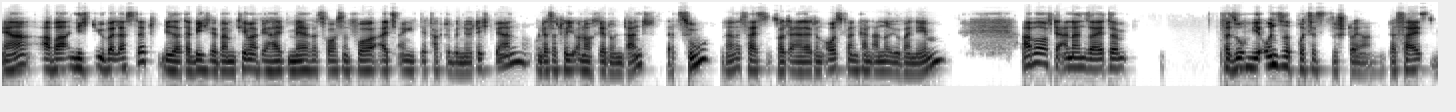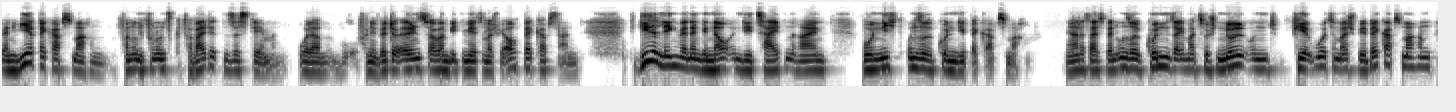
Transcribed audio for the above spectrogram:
Ja, aber nicht überlastet. Wie gesagt, da bin ich wieder beim Thema, wir halten mehr Ressourcen vor, als eigentlich de facto benötigt werden. Und das natürlich auch noch redundant dazu. Ja, das heißt, sollte eine Leitung ausfallen, kann andere übernehmen. Aber auf der anderen Seite versuchen wir unsere Prozesse zu steuern. Das heißt, wenn wir Backups machen von, von uns verwalteten Systemen oder von den virtuellen Servern bieten wir zum Beispiel auch Backups an. Diese legen wir dann genau in die Zeiten rein, wo nicht unsere Kunden die Backups machen. Ja, das heißt, wenn unsere Kunden, sage ich mal, zwischen 0 und 4 Uhr zum Beispiel Backups machen,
